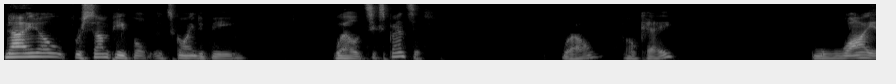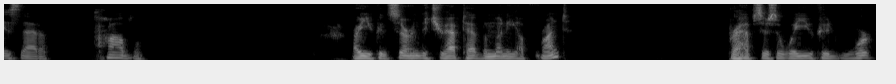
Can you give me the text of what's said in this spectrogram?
Now, I know for some people it's going to be, well, it's expensive. Well, okay. Why is that a problem? Are you concerned that you have to have the money up front? Perhaps there's a way you could work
